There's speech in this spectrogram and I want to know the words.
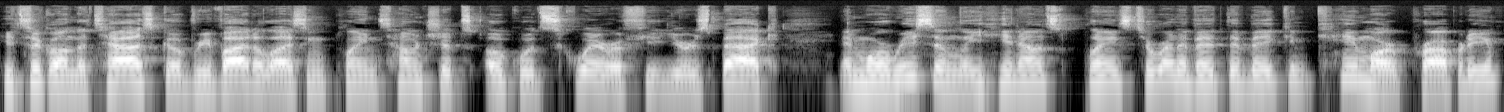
He took on the task of revitalizing Plain Township's Oakwood Square a few years back, and more recently, he announced plans to renovate the vacant Kmart property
